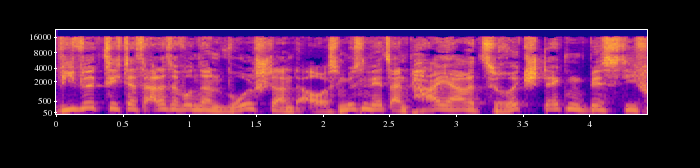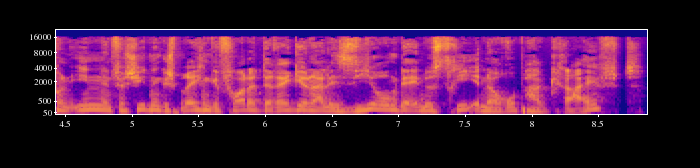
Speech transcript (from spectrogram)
Wie wirkt sich das alles auf unseren Wohlstand aus? Müssen wir jetzt ein paar Jahre zurückstecken, bis die von Ihnen in verschiedenen Gesprächen geforderte Regionalisierung der Industrie in Europa greift?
